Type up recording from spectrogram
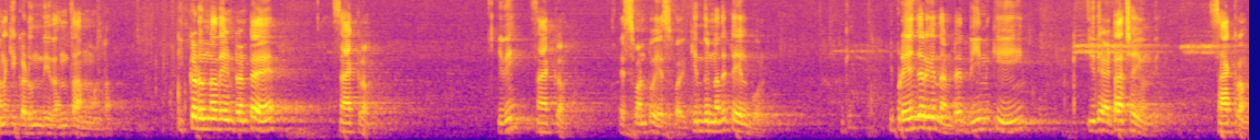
మనకి ఇక్కడ ఉంది ఇదంతా అనమాట ఇక్కడ ఉన్నది ఏంటంటే శాక్రమ్ ఇది sacrum S one to S five కింద ఉన్నది టేల్ బోన్ ఓకే ఇప్పుడు ఏం జరిగిందంటే దీనికి ఇది అటాచ్ అయి ఉంది. సాక్రమ్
